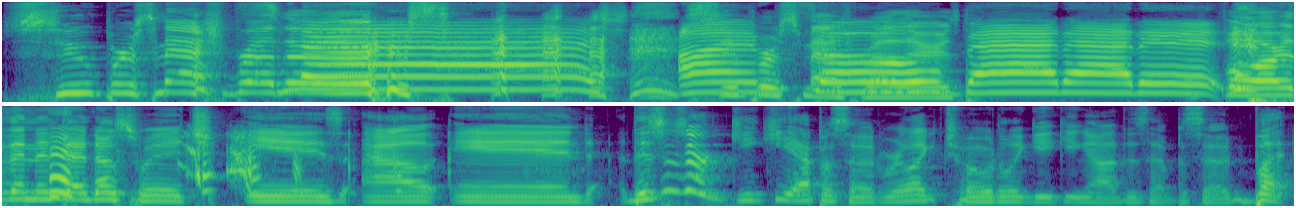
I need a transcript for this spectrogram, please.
Super Smash Brothers. Smash! Super I'm Smash so Brothers bad at it. for the Nintendo Switch is out, and this is our geeky episode. We're like totally geeking out this episode, but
